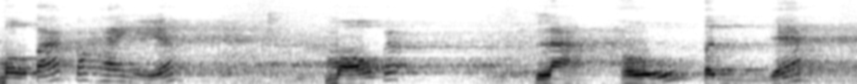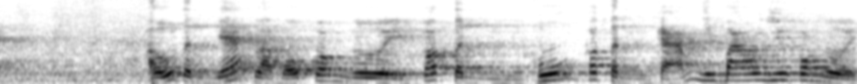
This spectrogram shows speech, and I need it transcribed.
Bồ tát có hai nghĩa. Một á, là hữu tình giác. Hữu tình giác là một con người có tình huống có tình cảm như bao nhiêu con người.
